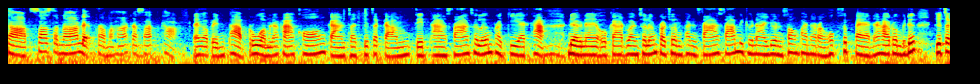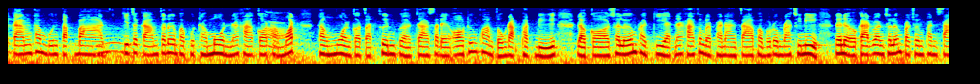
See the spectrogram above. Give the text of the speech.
ชาติ ศาสนา และพระมหากษัตริย์ค่ะและก็เป็นภาพรวมนะคะของการจัดกิจกรรม จิตอาสาเฉลิมพระเกียรติค่ะเนื่องในโอกาสวันเฉลิมพระชนมพรรษา3มิถุนายน 2568 นะคะรวมไปถึงกิจกรรมทำบุญตักบาตรกิจกรรมเจริญพระพุทธมนต์นะคะก็ทั้งหมดทั้งมวลก็จัดขึ้นเพื่อจะแสดงออกถึงความจงรักภักดี แล้วก็เฉลิมพระเกียรตินะคะสมเด็จพระนางเจ้าพระบรมราชินีเนื่อในโอกาสวันเฉลิมพระชนมพรรษา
